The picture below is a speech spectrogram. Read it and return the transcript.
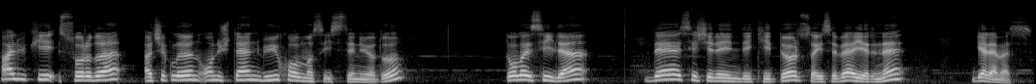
Halbuki soruda açıklığın 13'ten büyük olması isteniyordu. Dolayısıyla D seçeneğindeki 4 sayısı B yerine gelemez.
